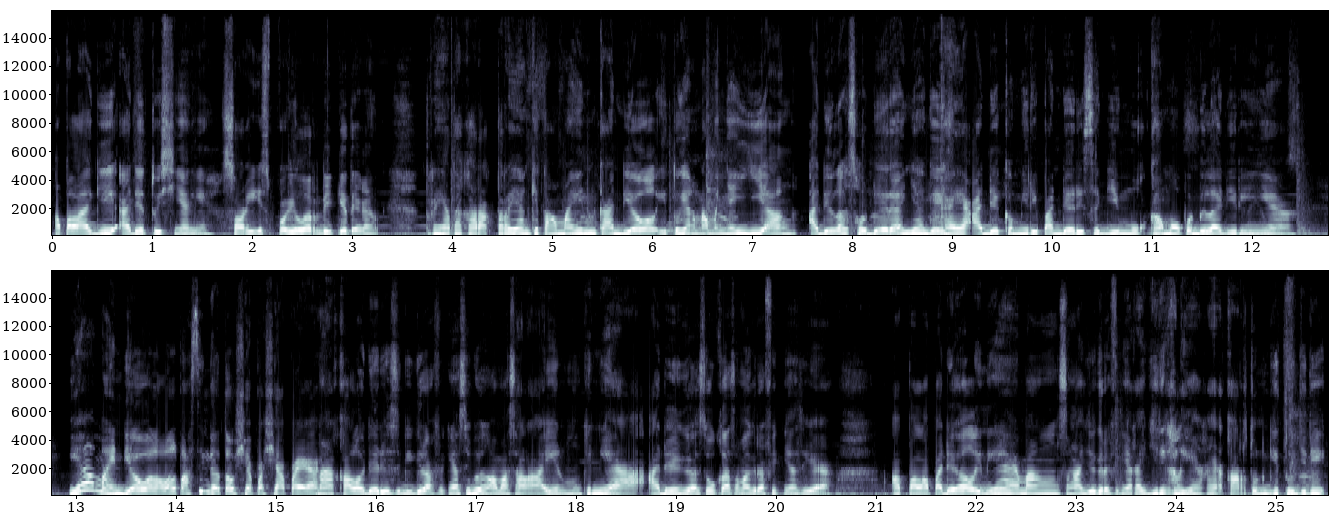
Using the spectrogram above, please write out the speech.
Apalagi ada twistnya nih. Sorry spoiler dikit ya kan. Ternyata karakter yang kita mainkan di awal itu yang namanya Yang adalah saudaranya guys. Kayak ada kemiripan dari segi muka maupun bela dirinya ya main di awal-awal pasti nggak tahu siapa-siapa ya. Nah kalau dari segi grafiknya sih gue nggak masalahin. Mungkin ya ada yang nggak suka sama grafiknya sih ya apalah. Padahal ini ya emang sengaja grafiknya kayak gini kali ya kayak kartun gitu. Jadi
